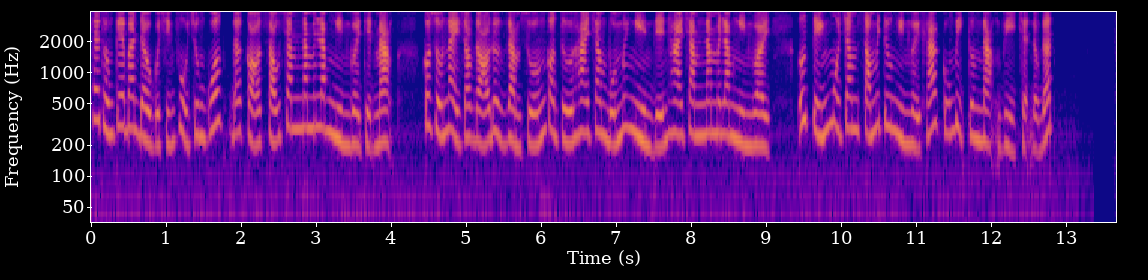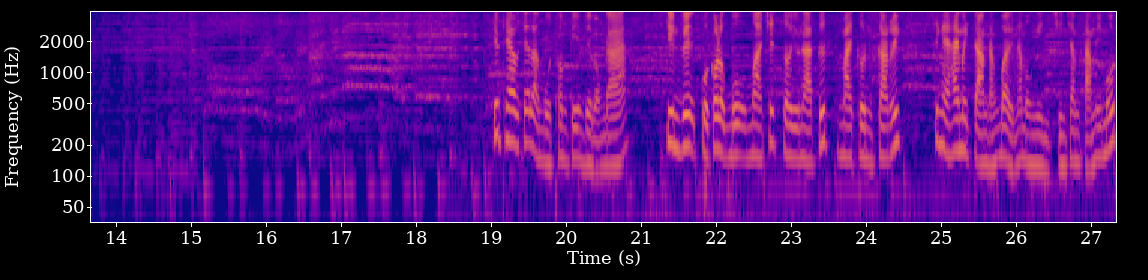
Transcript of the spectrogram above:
Theo thống kê ban đầu của chính phủ Trung Quốc, đã có 655.000 người thiệt mạng. Con số này sau đó được giảm xuống còn từ 240.000 đến 255.000 người. Ước tính 164.000 người khác cũng bị thương nặng vì trận động đất. Tiếp theo sẽ là một thông tin về bóng đá. Tiền vệ của câu lạc bộ Manchester United Michael Carrick sinh ngày 28 tháng 7 năm 1981.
